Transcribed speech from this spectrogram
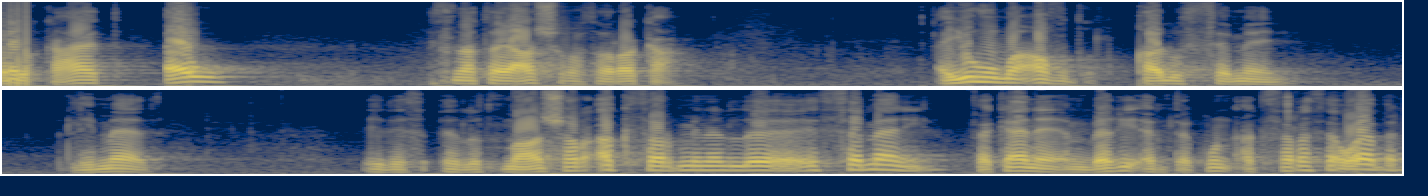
ركعات أو اثنتي عشرة ركعة. أيهما أفضل؟ قالوا الثماني لماذا؟ ال 12 أكثر من الثمانية فكان ينبغي أن تكون أكثر ثوابا.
